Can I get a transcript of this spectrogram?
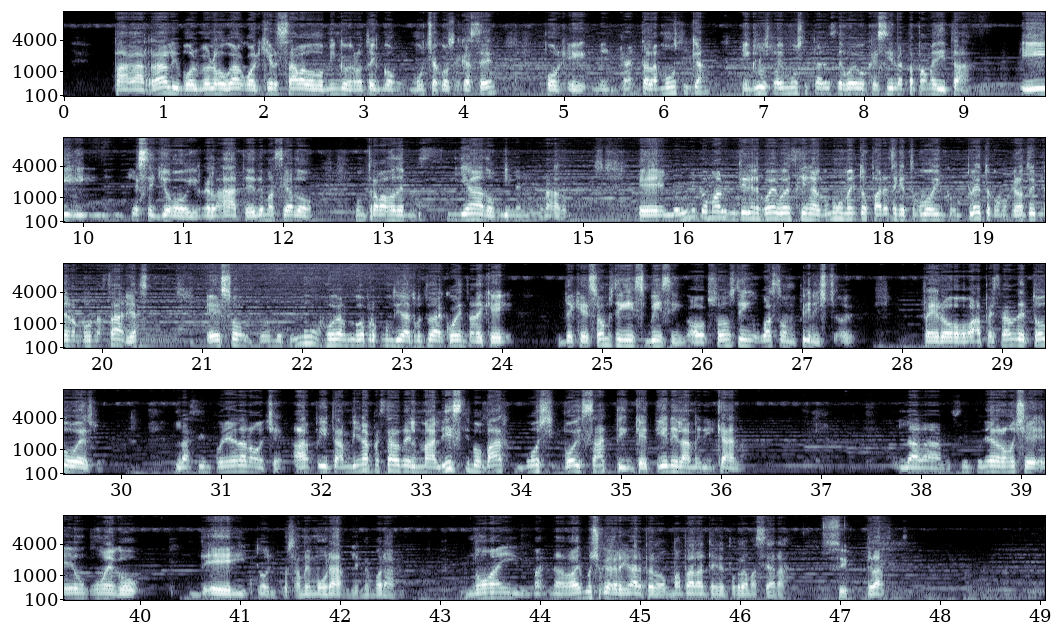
para agarrarlo y volverlo a jugar cualquier sábado o domingo que no tengo muchas cosas que hacer, porque me encanta la música. Incluso hay música de ese juego que sirve hasta para meditar y, qué sé yo, y relajarte. Es demasiado, un trabajo demasiado bien elaborado. Eh, lo único malo que tiene el juego es que en algunos momentos parece que estuvo incompleto, como que no terminaron algunas áreas. Eso, cuando tú juegas el juego a profundidad, tú te das cuenta de que de que something is missing o something wasn't finished. Pero a pesar de todo eso, la Sinfonía de la Noche, y también a pesar del malísimo voice acting que tiene la americana, la, Sinfonía de la Noche es un juego de, histórico, o sea, memorable, memorable. No hay más nada, hay mucho que agregar, pero más para adelante en el programa se hará. Sí. Gracias.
